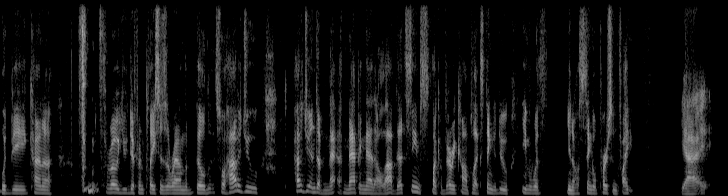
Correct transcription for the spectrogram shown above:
would be kind of throw you different places around the building. So how did you how did you end up ma- mapping that all out? That seems like a very complex thing to do, even with you know a single person fight. Yeah, it,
